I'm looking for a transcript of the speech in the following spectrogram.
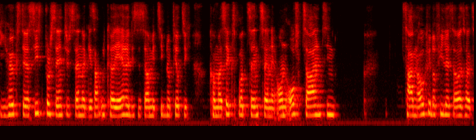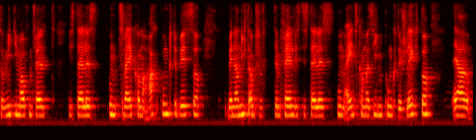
die höchste Assist-Percentage seiner gesamten Karriere dieses Jahr mit 47,6 Prozent. Seine On-Off-Zahlen sind, sagen auch wieder vieles aus. Also mit ihm auf dem Feld ist Dallas um 2,8 Punkte besser. Wenn er nicht auf dem Feld ist, ist Dallas um 1,7 Punkte schlechter. Er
